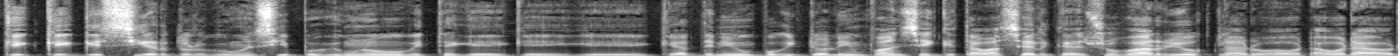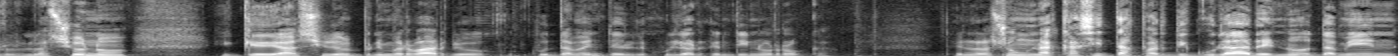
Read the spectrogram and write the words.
qué, qué, qué es cierto lo que vos decís, porque uno, viste, que, que, que, que ha tenido un poquito de la infancia y que estaba cerca de esos barrios, claro, ahora, ahora relaciono, y que ha sido el primer barrio, justamente el de Julio Argentino Roca. Tenés razón, unas casitas particulares, ¿no? También,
